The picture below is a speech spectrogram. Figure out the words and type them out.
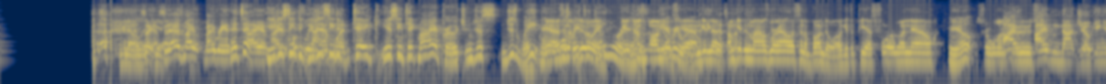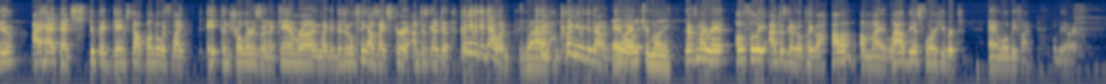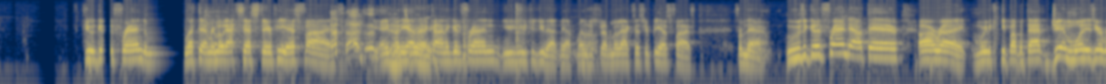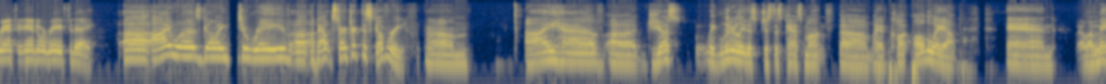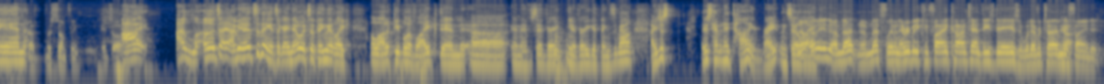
you know, So like, yeah, so that is my my rant. That's it. I am, you I- just need to. You I just need one. to take. You just need to take my approach and just just wait, man. Yeah, that's just what I'm wait till doing. January. Get those It'll bundles. everywhere. Yeah, I'm getting that, I'm, I'm getting. Miles Morales in a bundle. I'll get the PS4 one now Yep. for one I, cruise. I'm not joking you. I had that stupid GameStop bundle with like eight controllers and a camera and like a digital thing. I was like, screw it. I'm just going to do it. Couldn't even get that one. Wow. Couldn't, couldn't even get that one. Anyway, want your money. that's my rant. Hopefully, I'm just going to go play Valhalla on my loud PS4, Hubert, and we'll be fine. We'll be all right. If you're a good friend, let them remote access their PS5. Anybody That's have right. that kind of good friend? You you should do that. Yeah, let them just uh, remote access your PS5 from there. Who's a good friend out there? All right, we're gonna keep up with that. Jim, what is your rant and or rave today? Uh, I was going to rave uh, about Star Trek Discovery. Um, I have uh, just like literally this just this past month. Um, I have caught all the way up, and I love Man. discover something. It's awesome. I I love. It's, I mean, it's the thing. It's like I know it's a thing that like a lot of people have liked and uh, and have said very you know very good things about. I just I just haven't had time, right? And so no, like I mean I'm not I'm not slamming. Everybody can find content these days at whatever time Yeah. they find it.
